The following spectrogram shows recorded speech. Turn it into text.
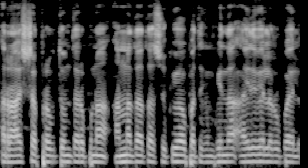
రాష్ట్ర ప్రభుత్వం తరపున అన్నదాత సుఖీవ పథకం కింద ఐదు వేల రూపాయలు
